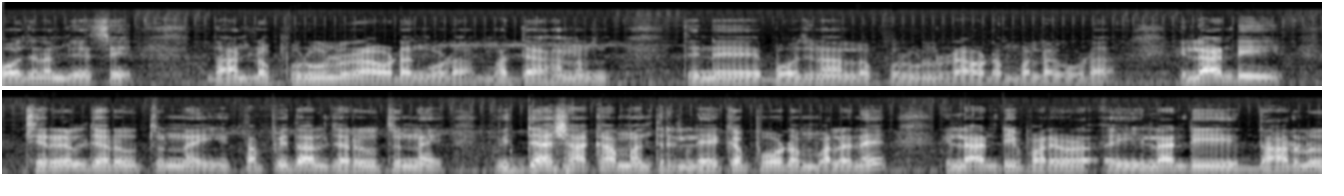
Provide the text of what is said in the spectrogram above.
భోజనం చేసే దాంట్లో పురుగులు రావడం కూడా మధ్యాహ్నం తినే భోజనాల్లో పురుగులు రావడం వల్ల కూడా ఇలాంటి చర్యలు జరుగుతున్నాయి తప్పిదాలు జరుగుతున్నాయి. విద్యాశాఖ మంత్రి లేకపోవడం వల్లనే ఇలాంటి పరి ఇలాంటి దారులు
